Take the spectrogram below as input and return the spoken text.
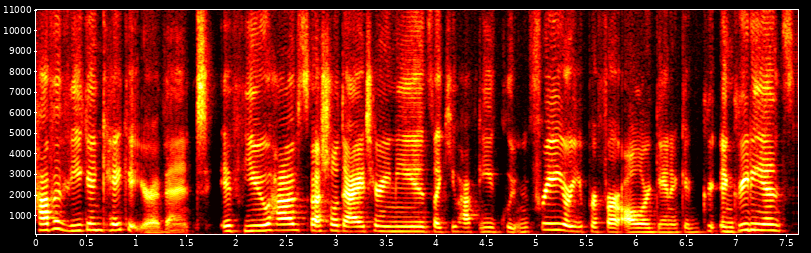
have a vegan cake at your event. If you have special dietary needs, like you have to eat gluten free or you prefer all organic ing- ingredients,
